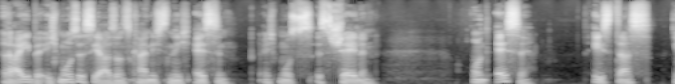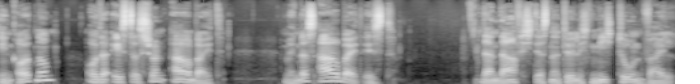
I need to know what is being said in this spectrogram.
reibe, ich muss es ja, sonst kann ich es nicht essen, ich muss es schälen und esse, ist das in Ordnung oder ist das schon Arbeit? Wenn das Arbeit ist, dann darf ich das natürlich nicht tun, weil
